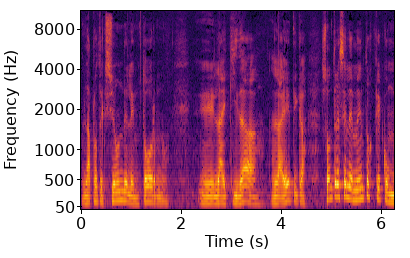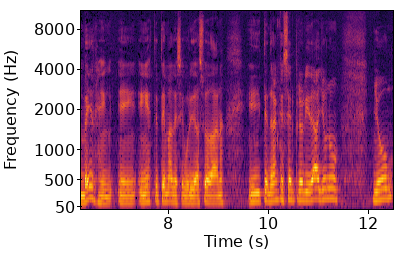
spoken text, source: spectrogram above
la protección del entorno, eh, la equidad, la ética, son tres elementos que convergen en, en, este tema de seguridad ciudadana y tendrán que ser prioridad. Yo no, yo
